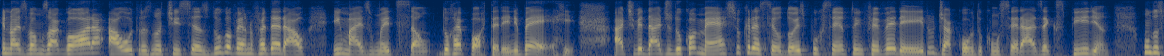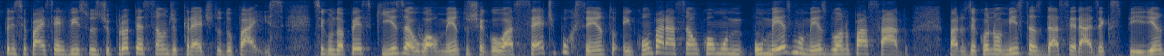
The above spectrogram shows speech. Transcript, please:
E nós vamos agora a outras notícias do governo federal em mais uma edição do Repórter NBR. A atividade do comércio cresceu 2% em fevereiro, de acordo com o Serasa Experian, um dos principais serviços de proteção de crédito do país. Segundo a pesquisa, o aumento chegou a 7% em comparação com o mesmo mês do ano passado. Para os economistas da Serasa Experian,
